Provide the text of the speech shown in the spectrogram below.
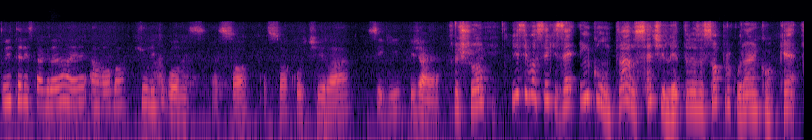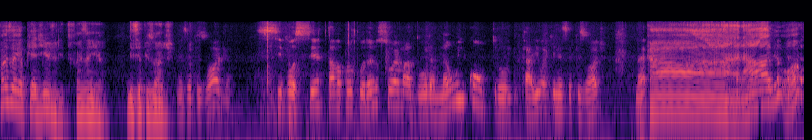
Twitter e Instagram é arroba Julito Gomes. É só, é só curtir lá, seguir e já era. Fechou? E se você quiser encontrar os sete letras, é só procurar em qualquer. Faz aí a piadinha, Julito. Faz aí, ó. Desse episódio. Nesse episódio, se você tava procurando sua armadura, não encontrou e caiu aqui nesse episódio, Caralho, ó.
